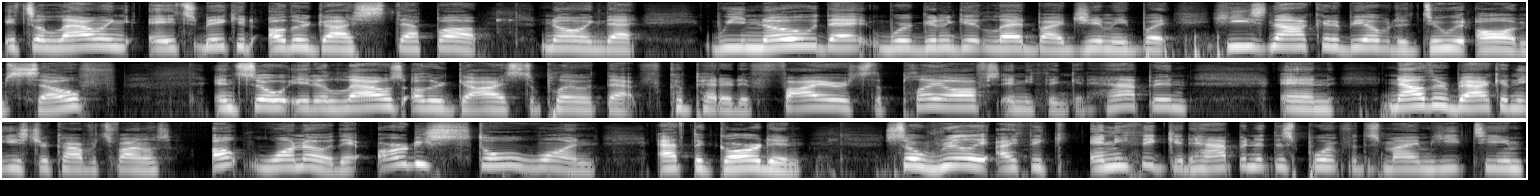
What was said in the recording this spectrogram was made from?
it's allowing it's making other guys step up, knowing that we know that we're gonna get led by Jimmy, but he's not gonna be able to do it all himself. And so it allows other guys to play with that competitive fire. It's the playoffs, anything can happen. And now they're back in the Eastern Conference Finals, up 1 0. They already stole one at the Garden. So really, I think anything could happen at this point for this Miami Heat team.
